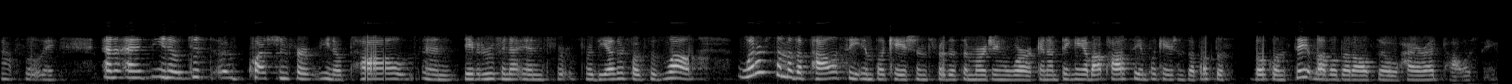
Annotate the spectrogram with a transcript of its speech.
Absolutely. And, and, you know, just a question for, you know, Paul and David Ruffin and for, for the other folks as well. What are some of the policy implications for this emerging work? And I'm thinking about policy implications at both the local and state level, but also higher ed policy.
